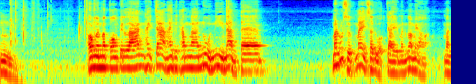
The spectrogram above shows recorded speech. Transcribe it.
อืม เอาเงินมากองเป็นล้านให้จ้างให้ไปทำงานนู่นนี่นั่น แต่ มันรู้สึกไม่สะดวกใจมันก็ไม่เอา มัน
